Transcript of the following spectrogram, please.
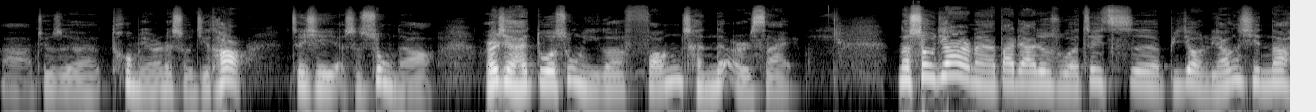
啊，就是透明的手机套，这些也是送的啊，而且还多送一个防尘的耳塞。那售价呢？大家就说这次比较良心呐，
